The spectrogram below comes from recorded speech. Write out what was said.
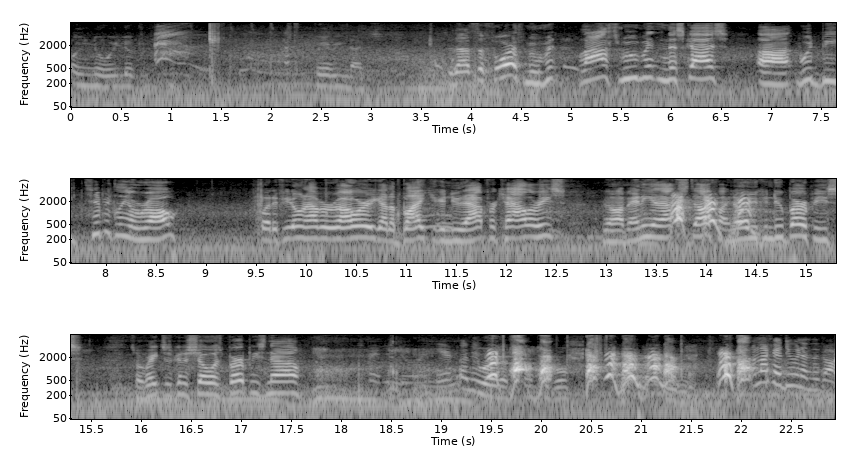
I know I love you. Very nice. So that's the fourth movement. Last movement in this, guys, uh, would be typically a row. But if you don't have a rower, you got a bike, you can do that for calories. If you don't have any of that stuff, I know you can do burpees. So Rachel's gonna show us burpees now. Right here. Anywhere that's comfortable. I'm not gonna do it in the dog.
